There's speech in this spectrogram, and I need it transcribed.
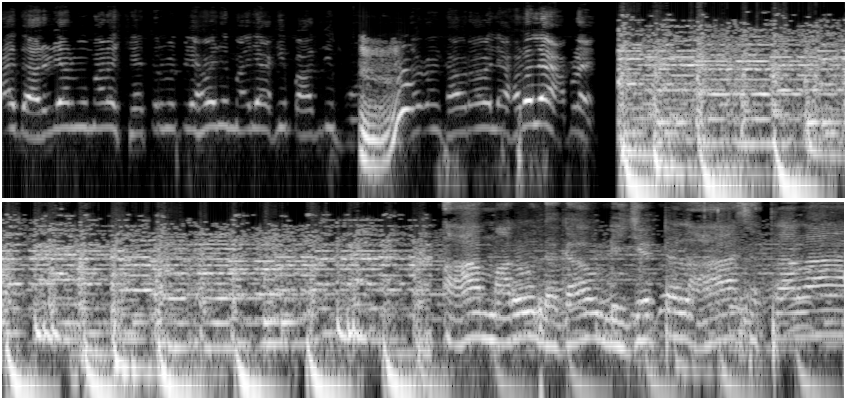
આ દારૂડિયામાં મારા ખેતરમાં બેહાય ને મારી આખી બાજરી ભૂલ ખવડાવે લે હડો લે આપણે. આ મારું લગાવ ડિજિટલ આ સતાલા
